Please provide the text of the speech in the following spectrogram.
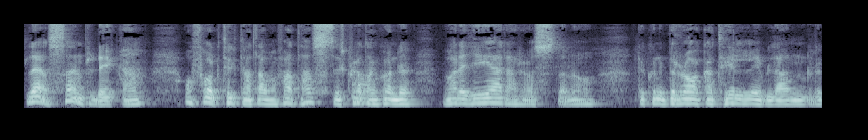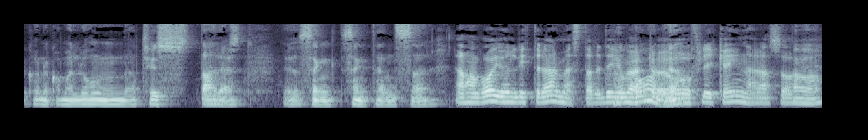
läsa en predikan. Och folk tyckte att han var fantastisk för att han kunde variera rösten och det kunde braka till ibland och det kunde komma långa, tystare eh, sentenser. Ja, han var ju en litterär mästare. Det är ju han värt att, att flika in här. Alltså, ja.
